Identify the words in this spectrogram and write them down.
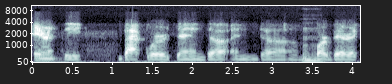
inherently backwards and uh, and um, Mhm. barbaric.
